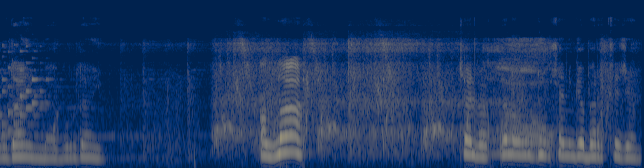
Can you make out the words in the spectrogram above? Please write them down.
Buradayım ben buradayım. Allah. Gel bak ben vurdum seni geberteceğim.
